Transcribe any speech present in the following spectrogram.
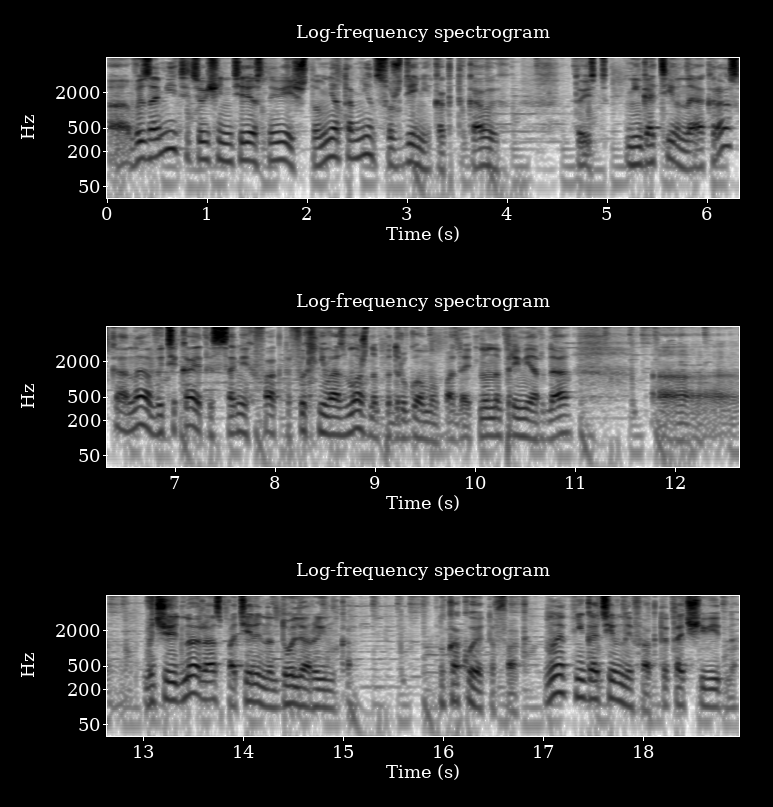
э, вы заметите очень интересную вещь, что у меня там нет суждений как таковых. То есть негативная окраска, она вытекает из самих фактов. Их невозможно по-другому подать. Ну, например, да, э, в очередной раз потеряна доля рынка. Ну, какой это факт? Ну, это негативный факт, это очевидно.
